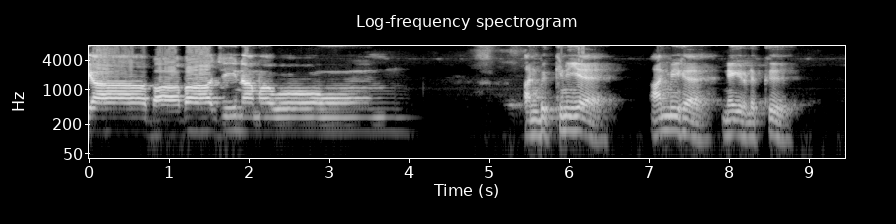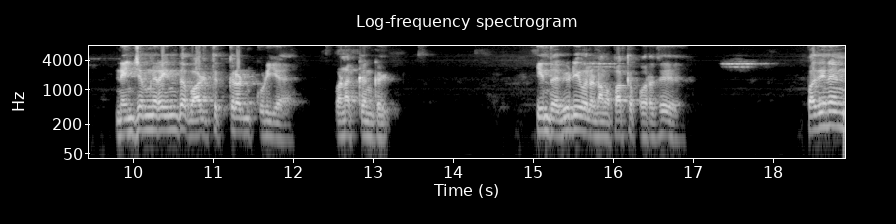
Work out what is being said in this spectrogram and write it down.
கிரியா பாபாஜி நமவோ அன்புக்கினிய ஆன்மீக நேயர்களுக்கு நெஞ்சம் நிறைந்த வாழ்த்துக்களுடன் கூடிய வணக்கங்கள். இந்த வீடியோவில் நாம் பார்க்க போகிறது பதினெண்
